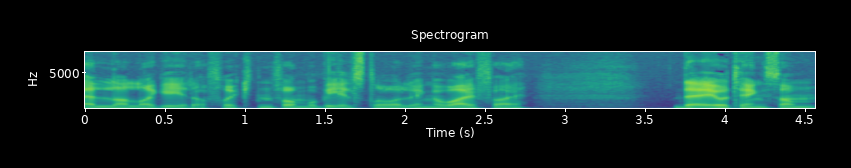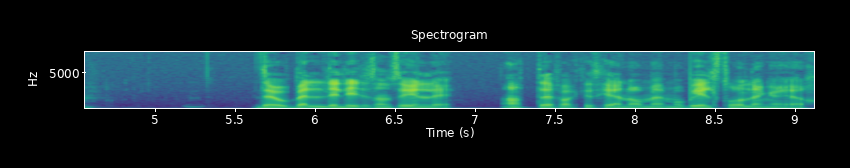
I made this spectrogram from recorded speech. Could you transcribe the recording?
elallergi, da, frykten for mobilstråling og wifi. Det er jo ting som Det er jo veldig lite sannsynlig at det faktisk har noe med mobilstråling å gjøre.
